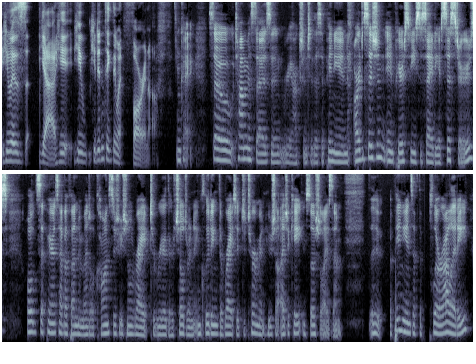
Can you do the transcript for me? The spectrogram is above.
he was yeah he he he didn't think they went far enough. Okay. So Thomas says in reaction to this opinion, our decision in Pierce v. Society of Sisters holds that parents have a fundamental constitutional right to rear their children, including the right to determine who shall educate and socialize them. The opinions of the plurality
